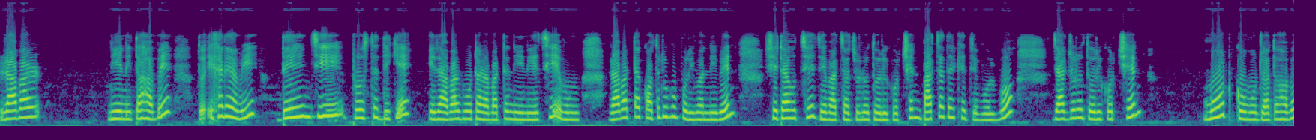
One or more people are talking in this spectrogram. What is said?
রাবার নিয়ে নিতে হবে। তো এখানে আমি দেড় ইঞ্চি প্রস্থের দিকে এই রাবার, মোটা রাবারটা নিয়ে নিয়েছি এবং রাবারটা কতটুকু পরিমাণ নেবেন সেটা হচ্ছে যে বাচ্চার জন্য তৈরি করছেন, বাচ্চাদের ক্ষেত্রে বলব, যার জন্য তৈরি করছেন মোট কোমর যত হবে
